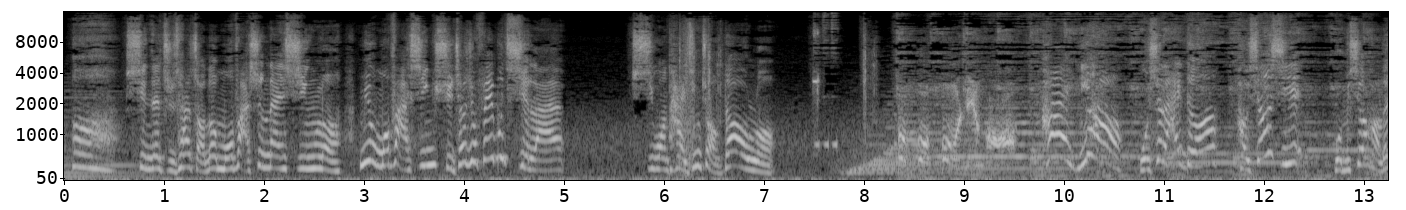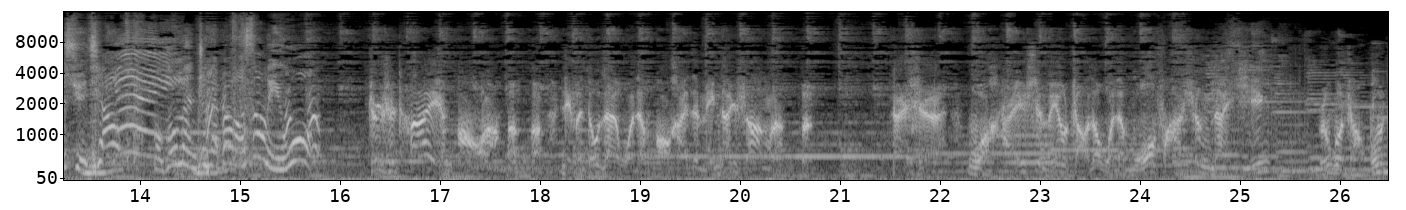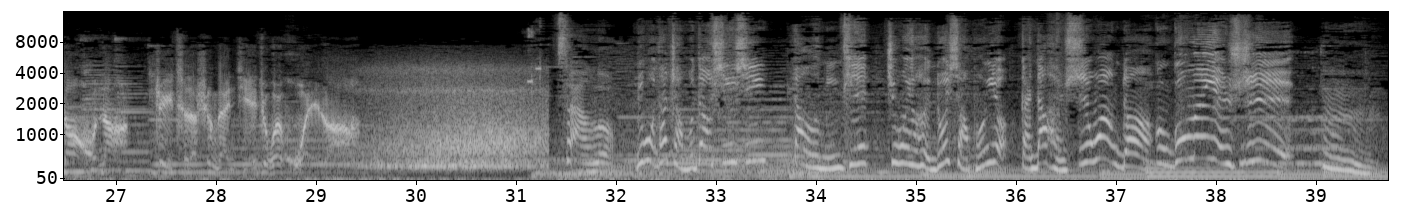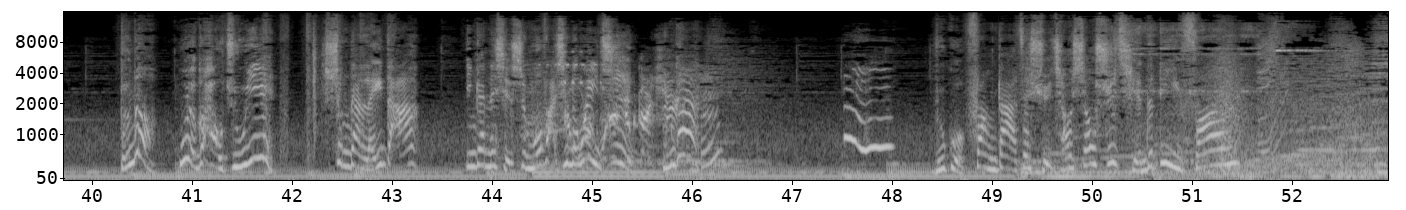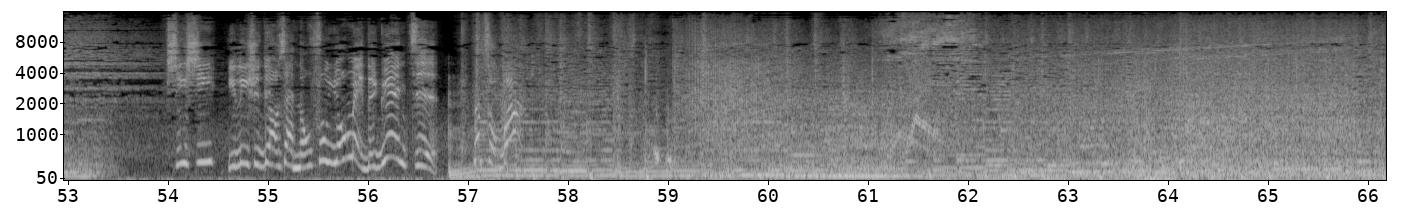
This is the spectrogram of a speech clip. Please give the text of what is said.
啊，现在只差找到魔法圣诞星了，没有魔法星，雪橇就飞不起来。希望他已经找到了。你好，嗨，你好，我是莱德。好消息，我们修好了雪橇，狗狗们正在帮忙送礼物。真是太好了，你们都在我的好孩子名单上了。我还是没有找到我的魔法圣诞星。如果找不到，那这次的圣诞节就会毁了。惨了，如果他找不到星星，到了明天就会有很多小朋友感到很失望的。狗狗们也是。嗯，等等，我有个好主意，圣诞雷达应该能显示魔法星的位置。你们看，如果放大在雪橇消失前的地方，星星一定是掉在农夫优美的院子。那走吧。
